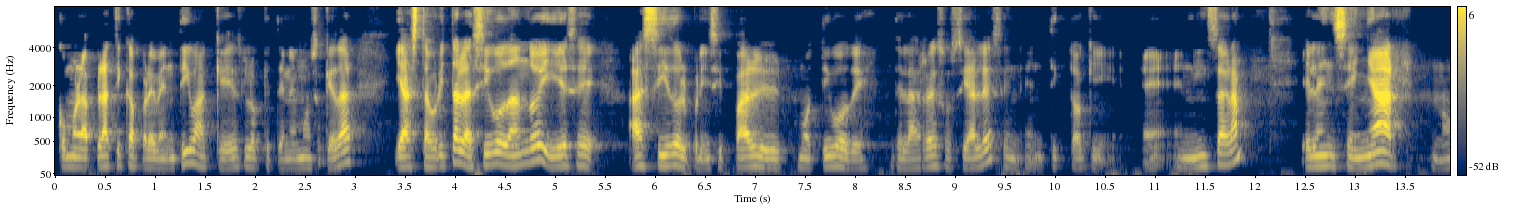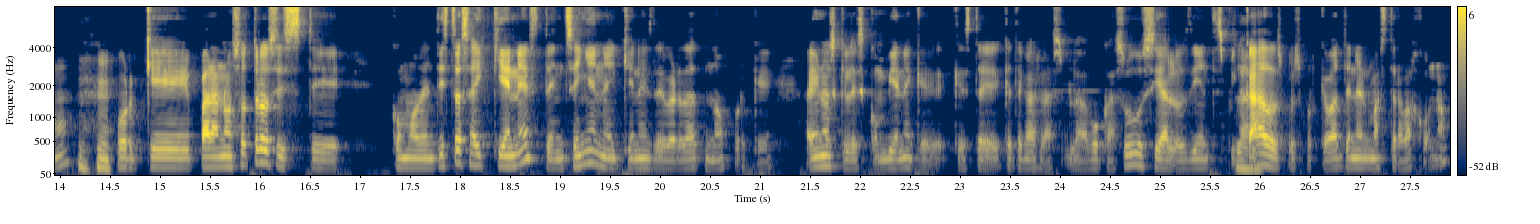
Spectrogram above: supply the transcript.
como la plática preventiva, que es lo que tenemos que dar. Y hasta ahorita la sigo dando y ese ha sido el principal motivo de, de las redes sociales, en, en TikTok y eh, en Instagram, el enseñar, ¿no? Porque para nosotros, este, como dentistas hay quienes te enseñan y hay quienes de verdad no, porque hay unos que les conviene que, que, esté, que tengas la, la, boca sucia, los dientes picados, pues porque va a tener más trabajo, ¿no?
